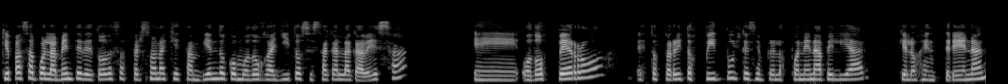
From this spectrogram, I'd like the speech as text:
¿Qué pasa por la mente de todas esas personas que están viendo cómo dos gallitos se sacan la cabeza? Eh, o dos perros, estos perritos pitbull que siempre los ponen a pelear, que los entrenan,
